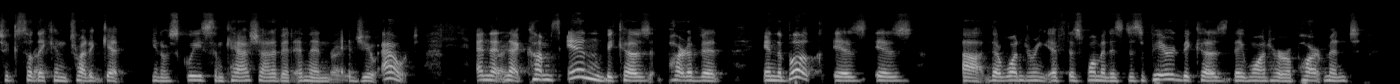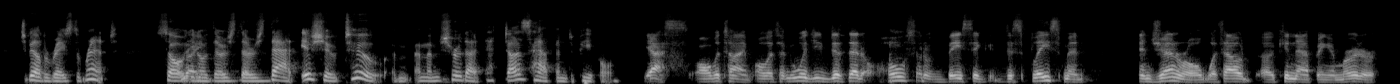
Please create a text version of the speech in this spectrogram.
to, so they can try to get you know squeeze some cash out of it and then Right. edge you out and that Right. that comes in because part of it in the book is is uh, they're wondering if this woman has disappeared because they want her apartment to be able to raise the rent so you know there's there's that issue too and I'm, I'm sure that does happen to people Yes, all the time, all the time. Would you just that whole sort of basic displacement in general without uh, kidnapping and murder?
